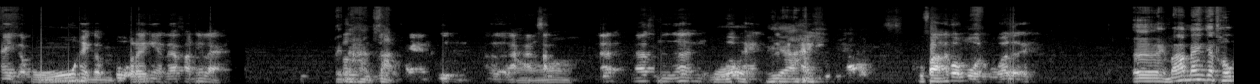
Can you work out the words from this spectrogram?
ให้กับหมูให้กับพวกอะไรเงี้ยแล้วคราวนี้แหละ เป็นอาหารสัตว์แพงขึ้นเอออาหารสัตว์อ๋อและและเนื้อหมูโอ้ก็แพงเฮียแพงอยู่แล้วกูฟังแล้วก็ปวดหัวเลยเออเห็นป่ะแม่งกระทบ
